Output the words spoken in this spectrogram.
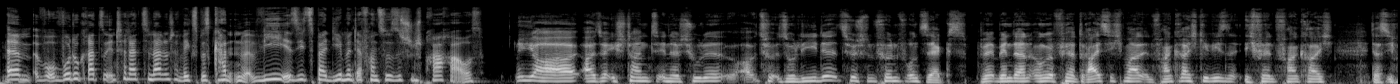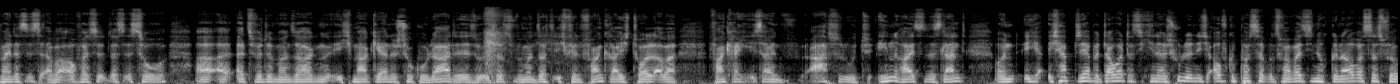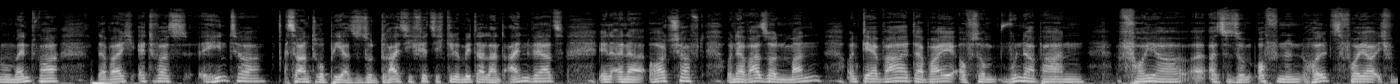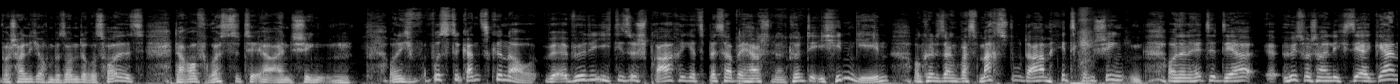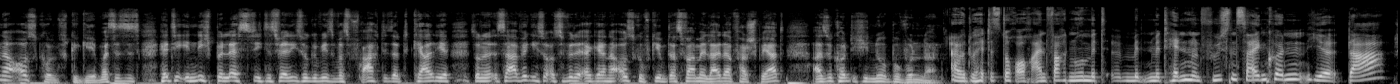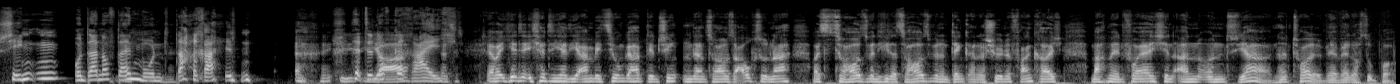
ähm, wo, wo du gerade so international unterwegs bist, kann, wie sieht's bei dir mit der französischen Sprache aus? Ja, also ich stand in der Schule äh, solide zwischen fünf und sechs. Bin dann ungefähr 30 Mal in Frankreich gewesen. Ich finde Frankreich, das, ich meine, das ist aber auch, weißt du, das ist so, äh, als würde man sagen, ich mag gerne Schokolade. So ist das, wenn man sagt, ich finde Frankreich toll, aber Frankreich ist ein absolut hinreißendes Land. Und ich, ich habe sehr bedauert, dass ich in der Schule nicht aufgepasst habe. Und zwar weiß ich noch genau, was das für ein Moment war. Da war ich etwas hinter Saint-Tropez, also so 30, 40 Kilometer landeinwärts in einer Ortschaft. Und da war so ein Mann und der war dabei auf so einem wunderbaren Feuer, also so einem offenen Holzfeuer, ich, wahrscheinlich auch ein besonderes Holz. Darauf röstete er einen Schinken. Und ich wusste ganz genau, würde ich diese Sprache jetzt besser beherrschen, dann könnte ich hingehen und könnte sagen, was machst du da mit dem Schinken? Und dann hätte der äh, höchstwahrscheinlich sehr gerne Auskunft gegeben. Was es ist, hätte ihn nicht belästigt, es wäre nicht so gewesen, was fragt dieser Kerl hier, sondern es sah wirklich so aus, als würde er gerne Auskunft geben. Das war mir leider versperrt, also konnte ich ihn nur bewundern. Aber du hättest doch auch einfach nur mit, mit, mit Händen und Füßen zeigen können, hier, da, Schinken und dann auf deinen Mund, da rein. Hätte doch gereicht. Das, ja, aber ich hätte, ich hätte ja die Ambition gehabt, den Schinken dann zu Hause auch so nach, weißt du, zu Hause, wenn ich wieder zu Hause bin und denke an das schöne Frankreich, mach mir ein Feuerchen an und ja, ne, toll, wäre wär doch super.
